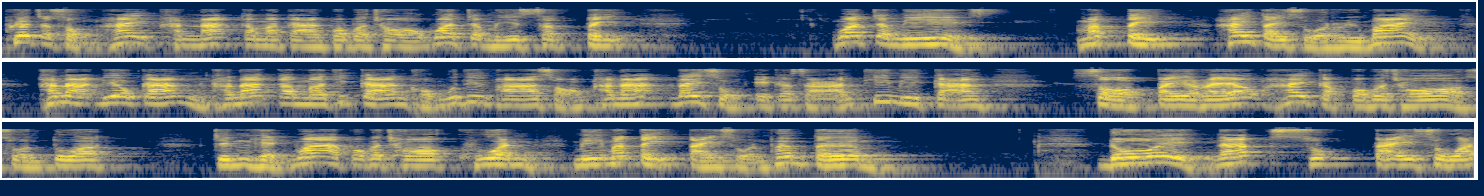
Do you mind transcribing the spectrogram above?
เพื่อจะส่งให้คณะกรรมการปปชว่าจะมีสติ ว่าจะมีมติให้ไต่สวนหรือไม่ขณะเดียวกันคณะกรรมาธิการของวุฒิสภาสองคณะได้ส่งเอกสารที่มีการสอบไปแล้วให้กับปปชส่วนตัว จึงเห็นว่าปปชควรมีมติไต่สวนเพิ่มเติม โดยนะครับไต่สวน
